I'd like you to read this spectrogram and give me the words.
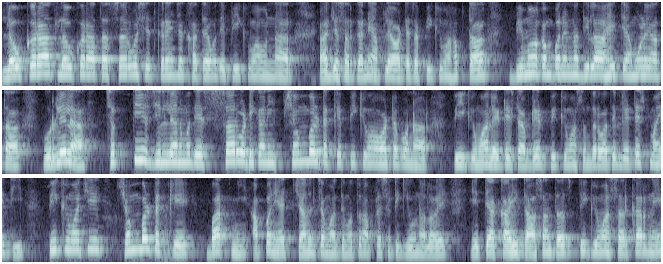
लवकरात लवकर आता सर्व शेतकऱ्यांच्या खात्यामध्ये पीक विमा होणार. राज्य सरकारने आपल्या वाट्याचा पीक विमा हप्ता विमा कंपन्यांना दिला आहे. त्यामुळे आता उरलेल्या छत्तीस जिल्ह्यांमध्ये सर्व ठिकाणी शंभर टक्के पीक विमा वाटप होणार. पीक विमा लेटेस्ट अपडेट पीक विमा संदर्भातील लेटेस्ट माहिती पीक विमाची शंभर टक्के बातमी आपण या चॅनलच्या माध्यमातून आपल्यासाठी घेऊन आलो आहे. येत्या काही तासांतच पीक विमा सरकारने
